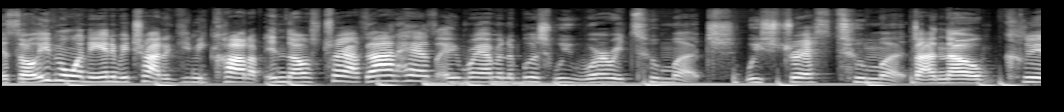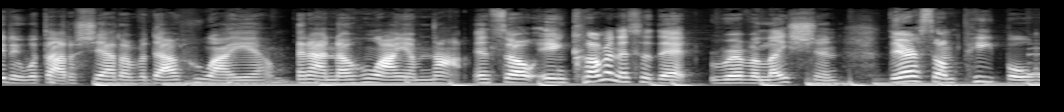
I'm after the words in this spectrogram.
And so even when the enemy tried to get me caught up in those traps, God has a ram in the bush. We worry too much. We stress too much. I know clearly without a shadow of a doubt who I am and I know who I am not. And so in coming into that revelation, there are some people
